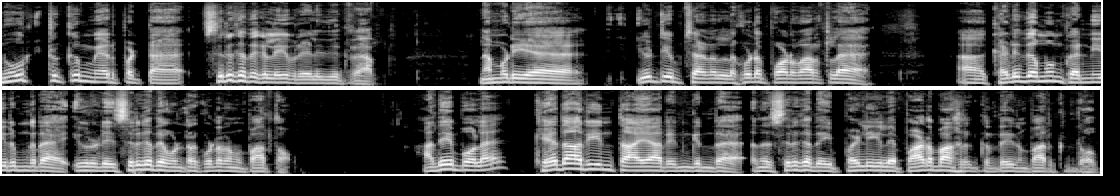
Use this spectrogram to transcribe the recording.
நூற்றுக்கும் மேற்பட்ட சிறுகதைகளை இவர் எழுதியிருக்கிறார். நம்முடைய யூடியூப் சேனலில் கூட போன வாரத்தில் கடிதமும் கண்ணீருங்கிற இவருடைய சிறுகதை ஒன்றை கூட நம்ம பார்த்தோம். அதே போல் கேதாரியின் தாயார் என்கின்ற அந்த சிறுகதை பள்ளியிலே பாடமாக இருக்கிறதை நாம் பார்க்கின்றோம்.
